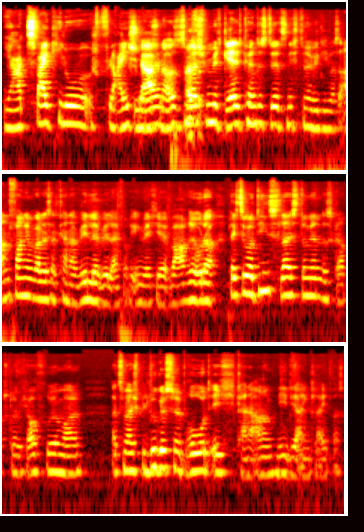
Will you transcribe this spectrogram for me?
ja zwei Kilo Fleisch. Ja, genau. Also zum Also- Beispiel mit Geld könntest du jetzt nicht mehr wirklich was anfangen, weil es halt keiner will. Er will einfach irgendwelche Ware oder vielleicht sogar Dienstleistungen. Das gab es, glaube ich, auch früher mal. Also zum Beispiel, du gibst mir Brot, ich, keine Ahnung, nie dir ein Kleid, was,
